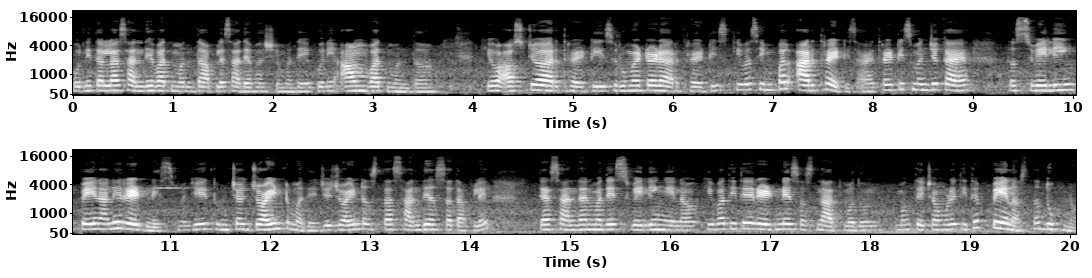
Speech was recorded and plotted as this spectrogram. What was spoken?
कोणी त्याला सांधेवात म्हणतं आपल्या साध्या भाषेमध्ये. कोणी आमवात म्हणतं किंवा ऑस्टिओ आर्थरायटिस रुमॅटॉइड आर्थरायटिस किंवा सिंपल आर्थरायटिस आर्थरायटिस म्हणजे काय? तर स्वेलिंग पेन आणि रेडनेस म्हणजे तुमच्या जॉईंटमध्ये जे जॉईंट असतात सांधे असतात आपले त्या सांध्यांमध्ये स्वेलिंग येणं किंवा तिथे रेडनेस असणं आतमधून मग त्याच्यामुळे तिथे पेन असणं दुखणं.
